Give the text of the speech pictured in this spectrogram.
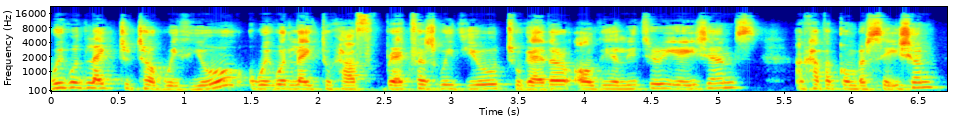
we would like to talk with you. We would like to have breakfast with you together, all the literary agents and have a conversation.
